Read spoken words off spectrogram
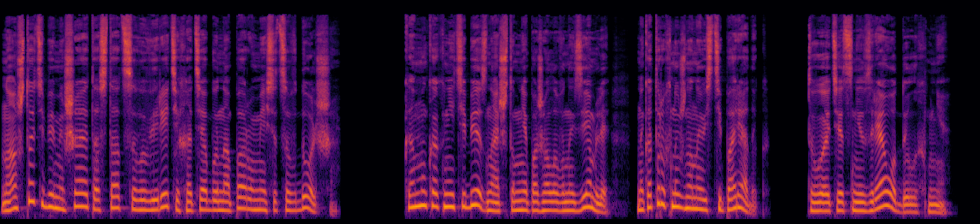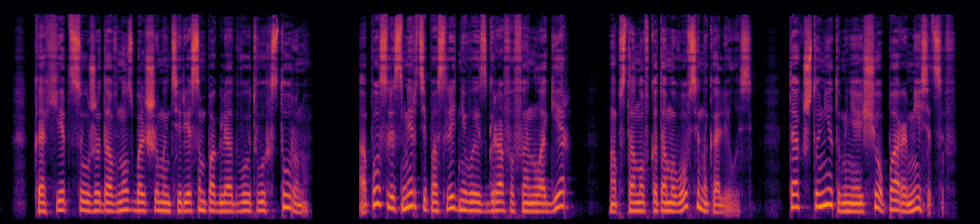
«Ну а что тебе мешает остаться в Аверете хотя бы на пару месяцев дольше? Кому как не тебе знать, что мне пожалованы земли, на которых нужно навести порядок? Твой отец не зря отдал их мне. Кахетцы уже давно с большим интересом поглядывают в их сторону. А после смерти последнего из графов Энлагер обстановка там и вовсе накалилась. Так что нет у меня еще пары месяцев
